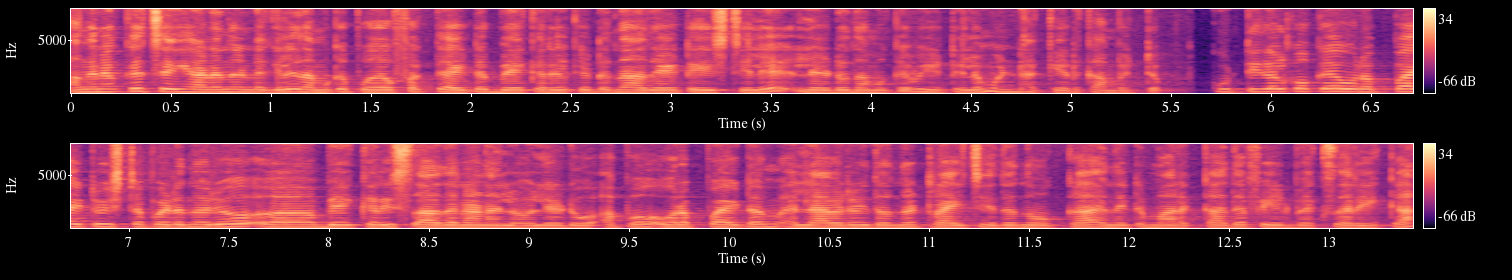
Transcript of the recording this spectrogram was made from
അങ്ങനെയൊക്കെ ചെയ്യുകയാണെന്നുണ്ടെങ്കിൽ നമുക്ക് പെർഫെക്റ്റ് ആയിട്ട് ബേക്കറിയിൽ കിട്ടുന്ന അതേ ടേസ്റ്റിൽ ലഡു നമുക്ക് വീട്ടിലും ഉണ്ടാക്കിയെടുക്കാൻ പറ്റും. കുട്ടികൾക്കൊക്കെ ഉറപ്പായിട്ടും ഇഷ്ടപ്പെടുന്നൊരു ബേക്കറി സാധനമാണല്ലോ ലഡു അപ്പോൾ ഉറപ്പായിട്ടും എല്ലാവരും ഇതൊന്ന് ട്രൈ ചെയ്ത് നോക്കുക എന്നിട്ട് മറക്കാതെ ഫീഡ്ബാക്ക്സ് അറിയിക്കുക.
